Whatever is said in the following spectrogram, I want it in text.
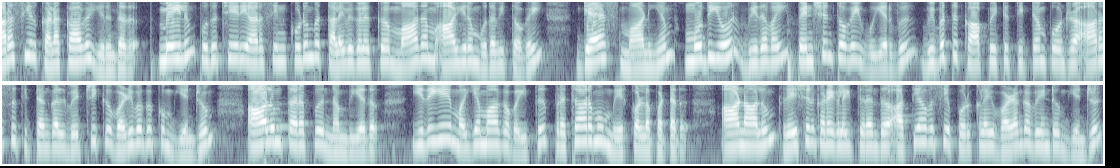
அரசியல் கணக்காக இருந்தது. மேலும் புதுச்சேரி அரசின் குடும்ப தலைவிகளுக்கு மாதம் ஆயிரம் உதவித்தொகை கேஸ் மானியம் முதியோர் விதவை பென்ஷன் தொகை உயர்வு விபத்து காப்பீட்டு திட்டம் போன்ற அரசு திட்டங்கள் வெற்றிக்கு வழிவகுக்கும் என்றும் ஆளும் தரப்பு நம்பியது. இதையே மையமாக வைத்து பிரச்சாரமும் மேற்கொள்ளப்பட்டது. ஆனாலும் ரேஷன் கடைகளை திறந்து அத்தியாவசிய பொருட்களை வழங்க வேண்டும் என்று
